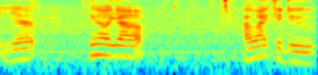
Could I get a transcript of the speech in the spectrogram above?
Yep. You know, y'all, I like to do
